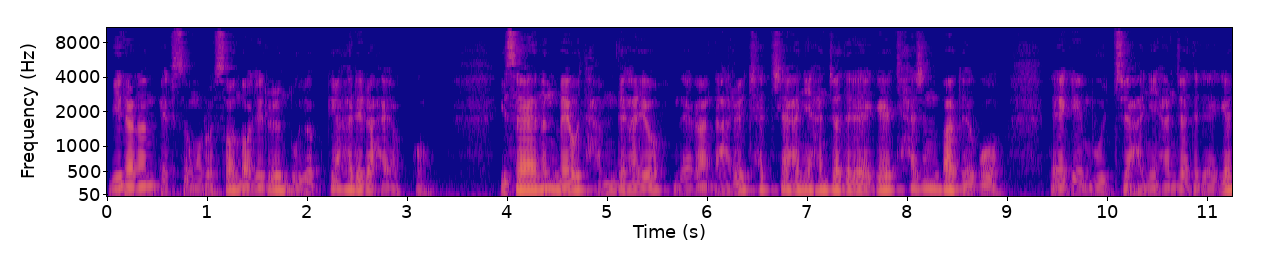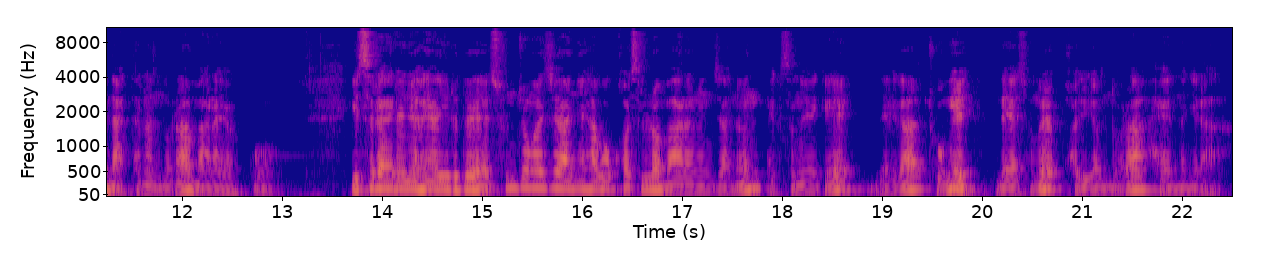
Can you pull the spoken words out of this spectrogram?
미련한 백성으로서 너희를 노엽게 하리라 하였고 이사야는 매우 담대하여 내가 나를 찾지 아니한 자들에게 찾은 바 되고 내게 묻지 아니한 자들에게 나타났노라 말하였고 이스라엘을 위하여 이르되 순종하지 아니하고 거슬러 말하는 자는 백성에게 내가 종일 내 손을 벌렸노라 하였느니라.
